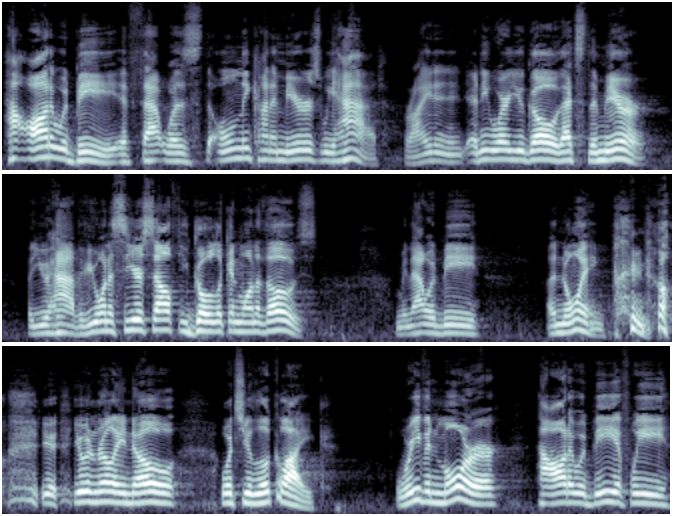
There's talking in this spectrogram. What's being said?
how odd it would be if that was the only kind of mirrors we had, right? And anywhere you go, that's the mirror that you have. If you want to see yourself, you go look in one of those. I mean, that would be annoying. you, know, you, you wouldn't really know what you look like. Or even more, how odd it would be if we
